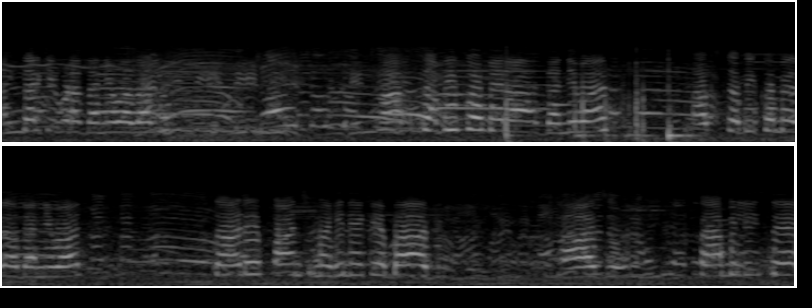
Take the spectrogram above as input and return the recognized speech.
అందరికీ కూడా ధన్యవాదాలు आप सभी को मेरा धन्यवाद आप सभी को मेरा धन्यवाद साढ़े पाँच महीने के बाद आज फैमिली से,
